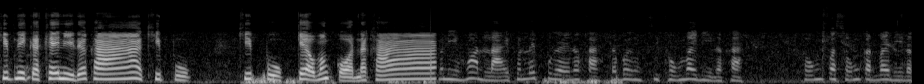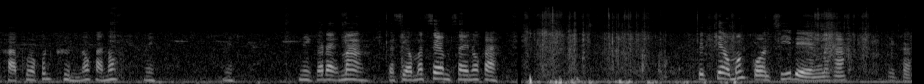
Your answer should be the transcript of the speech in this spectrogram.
คลิปนี้ก็แค่นี้เด้อค่ะ คลิปปลูก คลิปปลูกแก้วมังกรนะคะมันนี่ห้อนหลายเพิ่นเลยเปื่อยเนาะค่ะแล้วเบิ่งสิถมไว้นี่แหละค่ะถมผสมกันไว้นี่แหละค่ะ เพื่อเพิ่นขึ้นเนาะค่ะเนาะนี่นี่นี่ก็ได้มากกระเสียวมาแซมใส่เนาะค่ะ เป็นแก้วมังกรสีแดงนะคะนี่ค่ะ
